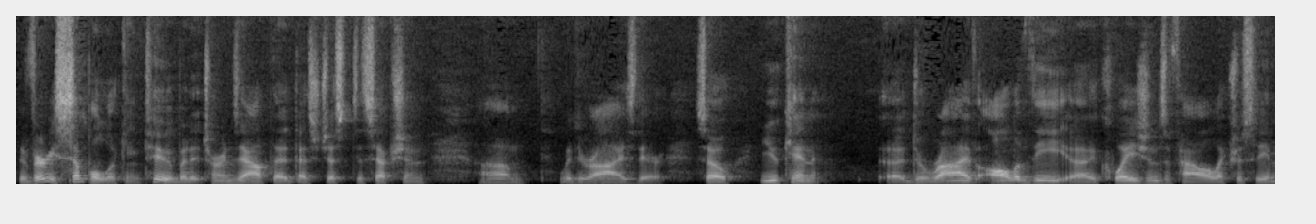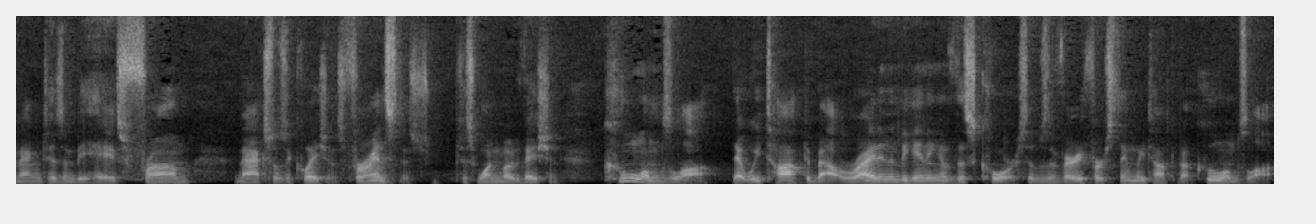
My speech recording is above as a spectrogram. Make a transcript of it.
They're very simple looking too, but it turns out that that's just deception um, with your eyes there. So you can uh, derive all of the uh, equations of how electricity and magnetism behaves from Maxwell's equations. For instance, just one motivation, Coulomb's law that we talked about right in the beginning of this course. It was the very first thing we talked about, Coulomb's law.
